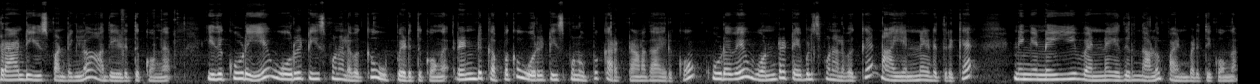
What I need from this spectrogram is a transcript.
பிராண்டு யூஸ் பண்ணுறீங்களோ அதை எடுத்துக்கோங்க. இது கூடயே ஒரு டீஸ்பூன் அளவுக்கு உப்பு எடுத்துக்கோங்க. ரெண்டு கப்புக்கு ஒரு டீஸ்பூன் உப்பு கரெக்டானதாக இருக்கும். கூடவே ஒன்றரை டேபிள் ஸ்பூன் அளவுக்கு நான் எண்ணெய் எடுத்திருக்கேன். நீங்கள் நெய் வெண்ணெய் எது இருந்தாலும் பயன்படுத்திக்கோங்க.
